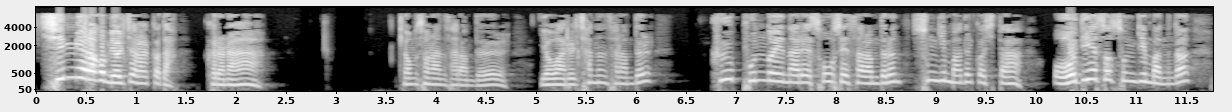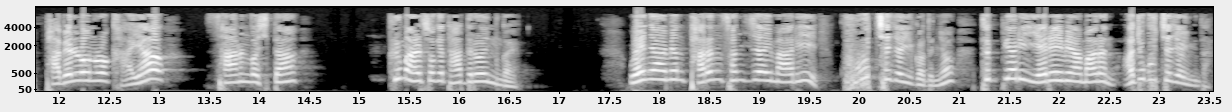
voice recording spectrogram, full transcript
진멸하고 멸절할 거다. 그러나 겸손한 사람들, 여호와를 찾는 사람들, 그 분노의 날에 소수의 사람들은 숨김받을 것이다. 어디에서 숨김받는가? 바벨론으로 가야 사는 것이다. 그 말 속에 다 들어있는 거예요. 왜냐하면 다른 선지자의 말이 구체적이거든요. 특별히 예레미야 말은 아주 구체적입니다.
